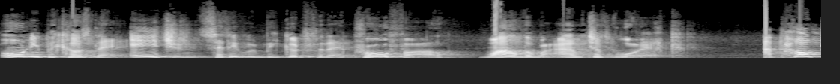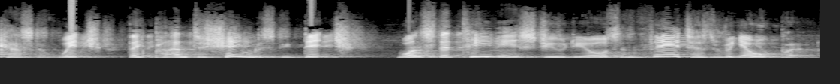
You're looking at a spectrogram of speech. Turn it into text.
only because their agent said it would be good for their profile while they were out of work. A podcast of which they plan to shamelessly ditch once the TV studios and theatres reopen.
